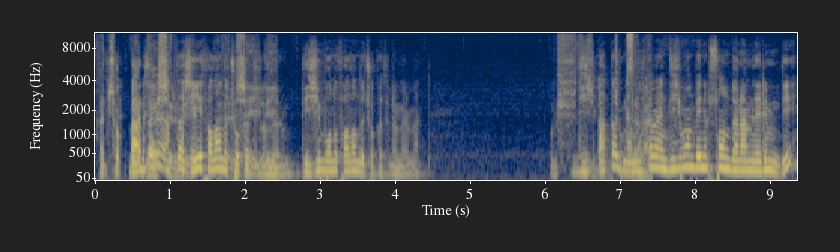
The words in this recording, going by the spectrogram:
hani çok Ben ben de aşırı hatta bir şeyi falan da e, çok şey hatırlamıyorum. Digimon'u falan da çok hatırlamıyorum ben. Digimon'u hatta yani muhtemelen Digimon benim son dönemlerimdi.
